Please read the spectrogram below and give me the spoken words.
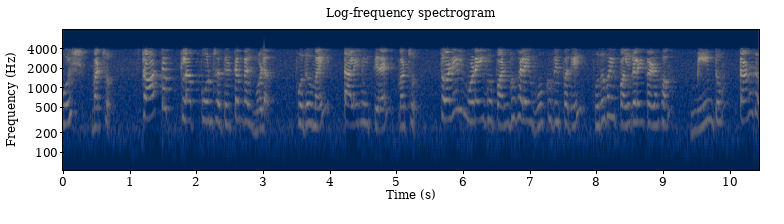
புஷ் மற்றும் ஸ்டார்ட் அப் கிளப் போன்ற திட்டங்கள் மூலம் புதுமை தலைமை திறன் மற்றும் தொழில் முனைவு பண்புகளை ஊக்குவிப்பதில் புதுவை பல்கலைக்கழகம் மீண்டும் தனது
